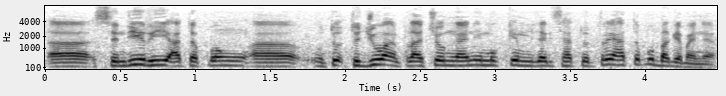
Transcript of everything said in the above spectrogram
uh, sendiri ataupun uh, untuk tujuan pelancongan ini mungkin menjadi satu trend ataupun bagaimana?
